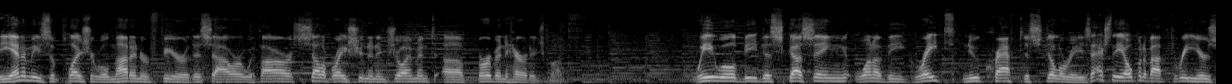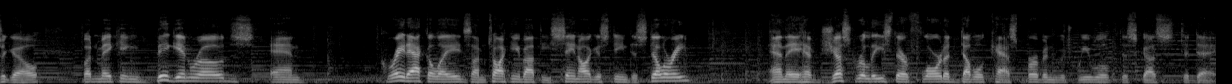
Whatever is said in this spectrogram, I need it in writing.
The enemies of pleasure will not interfere this hour with our celebration and enjoyment of Bourbon Heritage Month. we will be discussing one of the great new craft distilleries. Actually, opened about three years ago, but making big inroads and great accolades. I'm talking about the St. Augustine Distillery, and they have just released their Florida Double Cask Bourbon, which we will discuss today.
